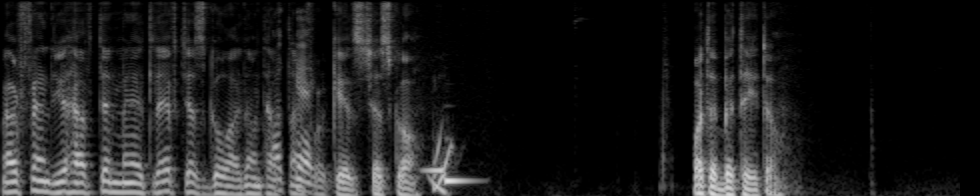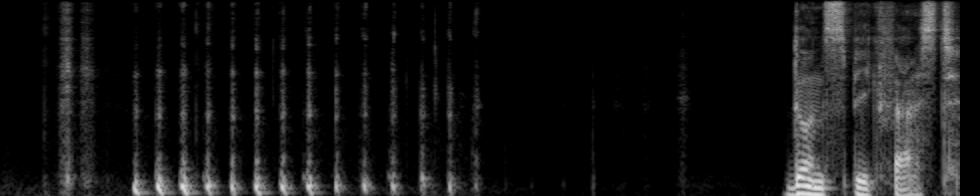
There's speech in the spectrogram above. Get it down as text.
My friend, you have 10 minutes left. Just go. I don't have time for kids. Just go. What a potato. Don't speak fast.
